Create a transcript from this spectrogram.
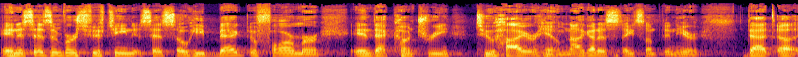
And it says in verse 15, it says, So he begged a farmer in that country to hire him. Now, I got to say something here that uh,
